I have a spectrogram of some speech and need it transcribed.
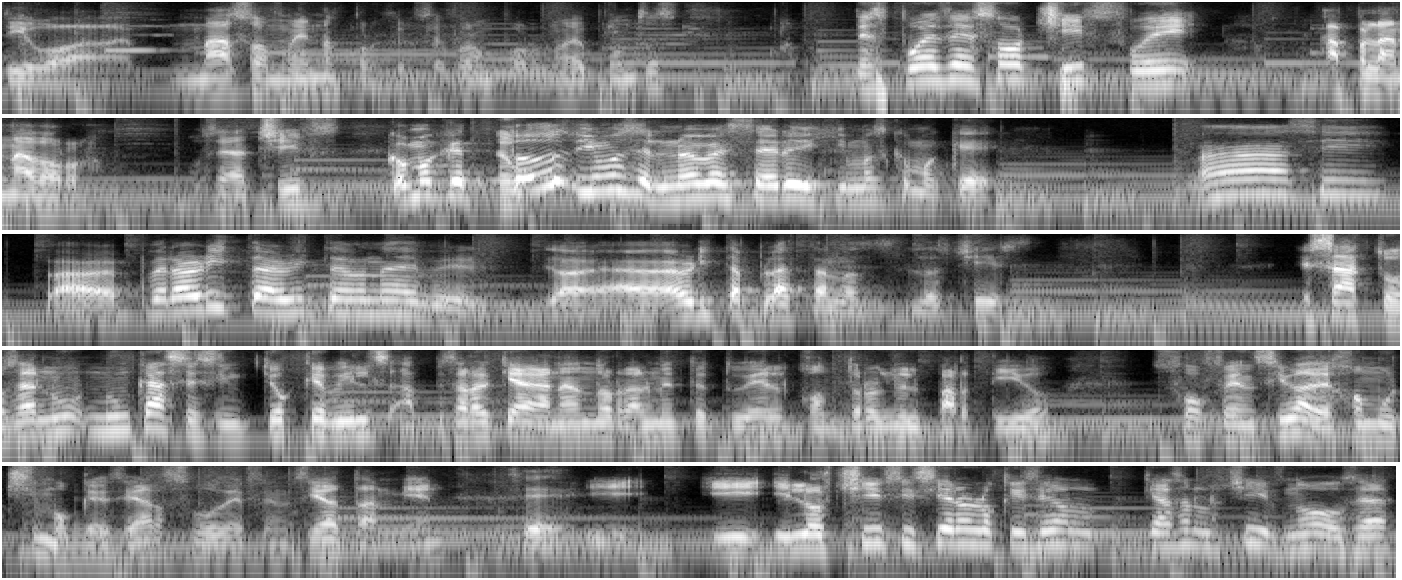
digo, más o menos porque se fueron por nueve puntos. Después de eso, Chiefs fue aplanador. O sea, Chiefs. Como que todos vimos el 9-0 y dijimos como que. Ah, sí. Pero ahorita, ahorita una, ahorita aplastan los, los Chiefs. Exacto, o sea, nunca se sintió que Bills, a pesar de que iba ganando, realmente tuviera el control del partido. Su ofensiva dejó muchísimo que desear, su defensiva también. Sí. Y, los Chiefs hicieron lo que hicieron, que hacen los Chiefs, ¿no? O sea,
